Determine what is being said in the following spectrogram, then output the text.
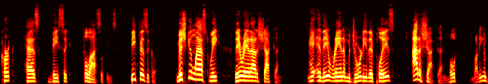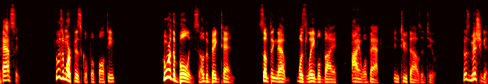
Kirk has basic philosophies. Be physical. Michigan last week, they ran out of shotgun. And they ran a majority of their plays out of shotgun, both running and passing. Who was a more physical football team? Who were the bullies of the Big Ten? Something that was labeled by Iowa back in 2002. It was Michigan.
